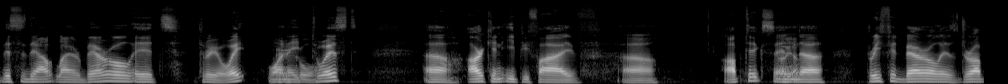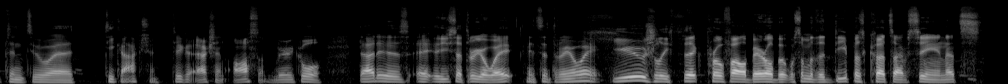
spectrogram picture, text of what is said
This is the Outlier barrel. It's 308, 1.8 cool. twist, uh, Arken EP5 uh, optics, and yeah. uh, pre-fit barrel is dropped into a Tikka Action. Take action. Awesome. Very cool. That is. uh, You said 308. It's a 308. Hugely thick profile barrel, but with some of the deepest cuts I've seen. That's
